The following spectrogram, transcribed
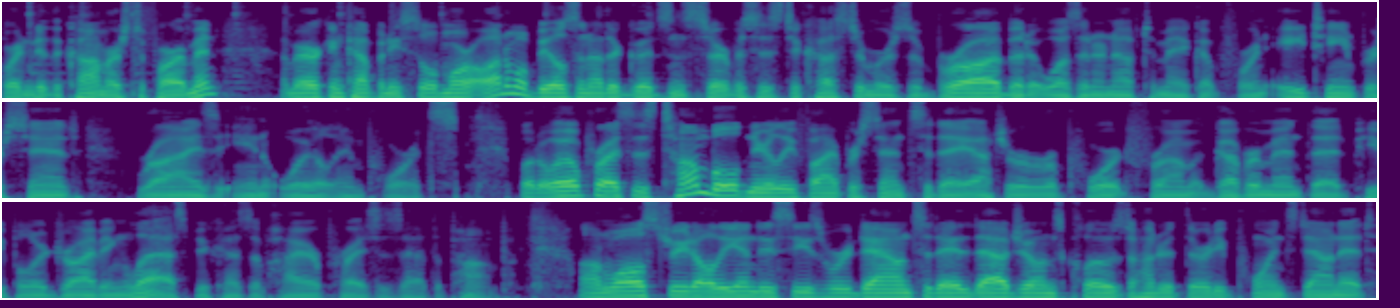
According to the Commerce Department, American companies sold more automobiles and other goods and services to customers abroad, but it wasn't enough to make up for an 18% rise in oil imports. But oil prices tumbled nearly 5% today after a report from government that people are driving less because of higher prices at the pump. On Wall Street, all the indices were down today. The Dow Jones closed 130 points down at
